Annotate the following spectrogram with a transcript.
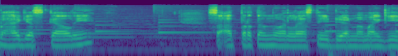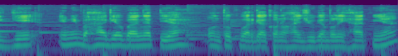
bahagia sekali saat pertemuan Lesti dan Mama Gigi ini bahagia banget ya untuk warga Konoha juga melihatnya.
